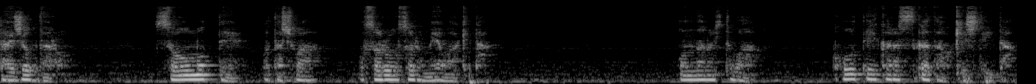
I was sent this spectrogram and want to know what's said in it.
大丈夫だろう。そう思って私は恐る恐る目を開けた。女の人は校庭から姿を消していた。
